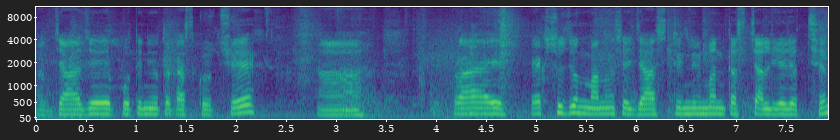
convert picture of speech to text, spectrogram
আর জাহাজে প্রতিনিয়ত কাজ করছে। প্রায় একশো জন মানুষ এই জাহাজটির নির্মাণ কাজ চালিয়ে যাচ্ছেন।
